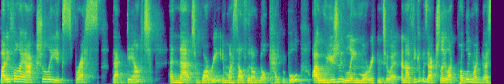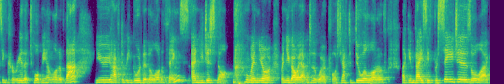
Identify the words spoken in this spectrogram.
But if I actually express that doubt, and that worry in myself that I'm not capable, I will usually lean more into it. And I think it was actually like probably my nursing career that taught me a lot of that. You have to be good at a lot of things and you're just not when you're when you go out into the workforce. You have to do a lot of like invasive procedures or like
